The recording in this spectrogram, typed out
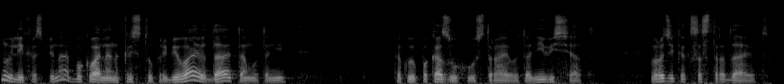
Ну, или их распинают, буквально на кресту прибивают, да, там вот они такую показуху устраивают, они висят. Вроде как сострадают.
